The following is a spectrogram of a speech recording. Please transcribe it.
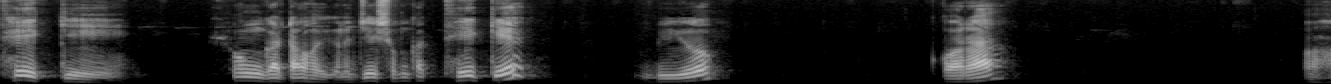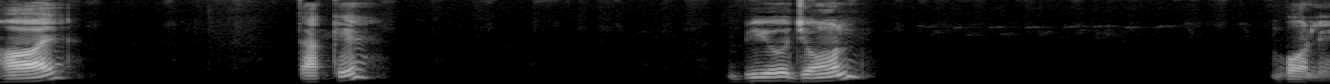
থেকে সংজ্ঞাটা হয়ে গেল। যে সংখ্যা থেকে বিয়োগ করা হয় তাকে বিয়োজন বলে।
